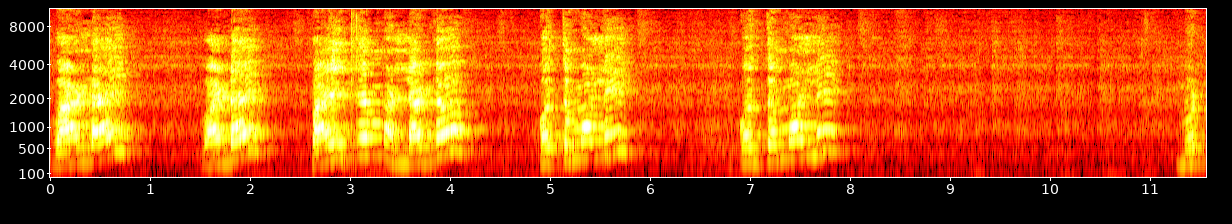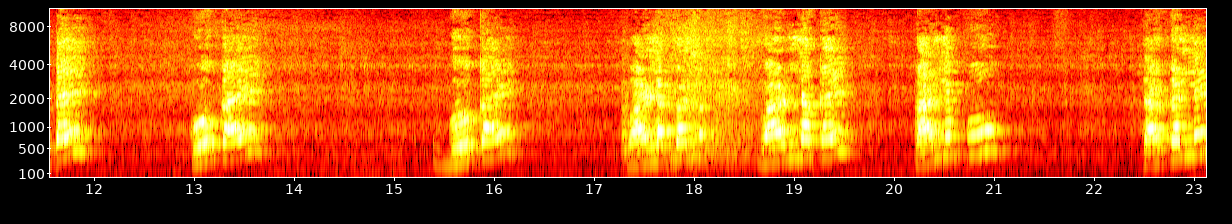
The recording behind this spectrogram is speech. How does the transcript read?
वाडै वडै పైతం లడ్డు కొత్తమల్లి కొంతమల్లి ముట్టై కూకాయ గోకాయ వాళ్ళ పళ్ళు వాళ్ళకాయ కలుపు తగలే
